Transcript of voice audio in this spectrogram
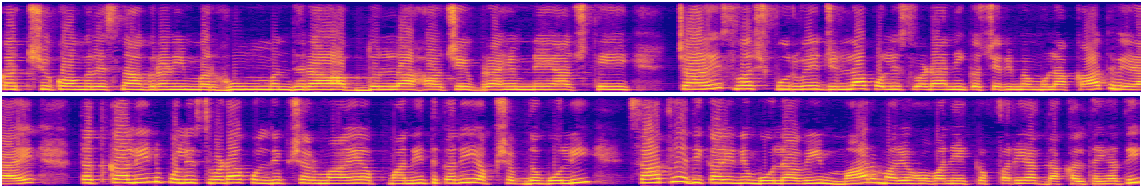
કચ્છ કોંગ્રેસના અગ્રણી મરહુમ મંધરા અબ્દુલ્લા હાજી ઇબ્રાહીમને આજથી ચાળીસ વર્ષ પૂર્વે જિલ્લા પોલીસ વડાની કચેરીમાં મુલાકાત વેળાએ તત્કાલીન પોલીસ વડા કુલદીપ શર્માએ અપમાનિત કરી, અપશબ્દ બોલી સાથી અધિકારીને બોલાવી માર માર્યો હોવાની એક ફરિયાદ દાખલ થઈ હતી.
